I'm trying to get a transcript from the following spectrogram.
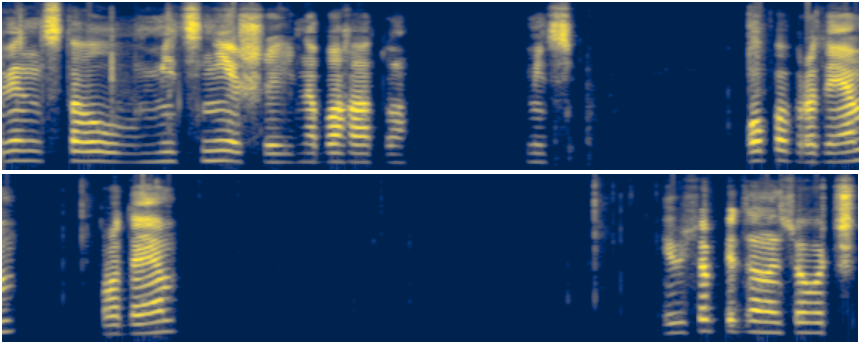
він став міцніший набагато. Міц... Опа, продаємо. Продаємо. І все піде на цього ч...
